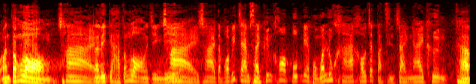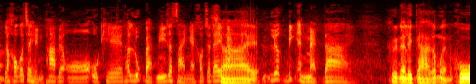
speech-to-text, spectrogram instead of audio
อยู่ทุกงานมันต้องลองใช่นาฬิกาต้องลองจริงพี่ ใช่ใช่แต่พอพี่แจมใส่ขึ้นข้อปุ๊บเนี่ยผมว่าลูกค้าเขาจะตัดสินใจง่ายขึ้น ครับแล้วเขาก็จะเห็นภาพได้อ๋อโอเค ถ้าลุกแบบนี้จะใส่ไงเขาจะได้แบบใช่ เลือก Big and Match ได้ คือนาฬิกาก็เหมือนคู่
